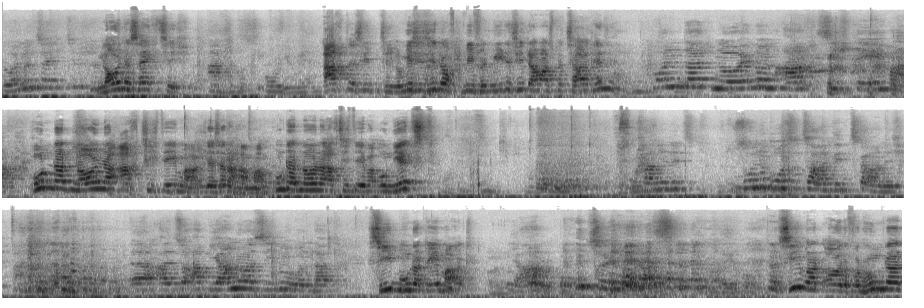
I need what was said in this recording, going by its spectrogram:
69. 69. 78. Und wissen Sie noch, wie viel Miete Sie damals bezahlt hätten? 189 D-Mark. 189 D-Mark, das ist ja der Hammer. 189 D-Mark. Und jetzt? Kann ich nicht, so eine große Zahl gibt es gar nicht. Äh, also ab Januar 700. 700 D-Mark. Ja, schön wär's. 700 Euro von 100,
